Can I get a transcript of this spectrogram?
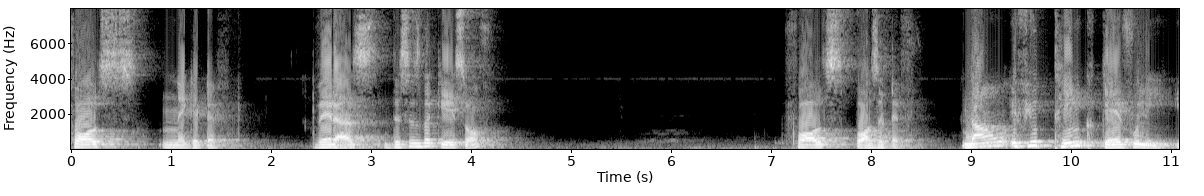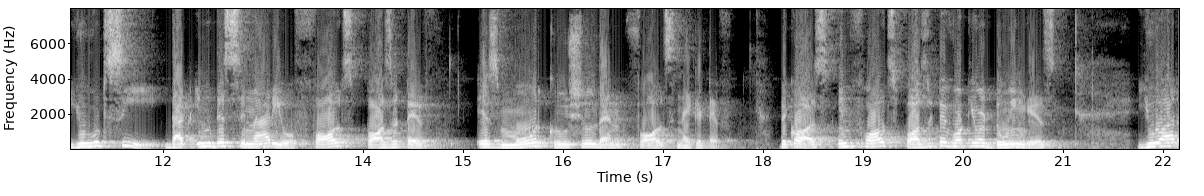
false negative. Whereas this is the case of false positive now if you think carefully you would see that in this scenario false positive is more crucial than false negative because in false positive what you are doing is you are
